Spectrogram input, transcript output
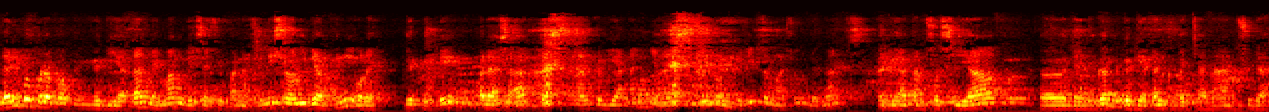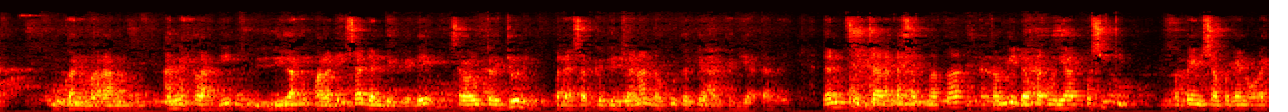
dari beberapa kegiatan memang desa Cipanas ini selalu didampingi oleh BPD pada saat pelaksanaan kegiatannya baik termasuk dengan kegiatan sosial eh, dan juga kegiatan kebencanaan sudah bukan barang aneh lagi bila kepala desa dan BPD selalu terjun pada saat kebencanaan ataupun kegiatan-kegiatan lain. Dan secara kasat mata kami dapat melihat positif apa yang disampaikan oleh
